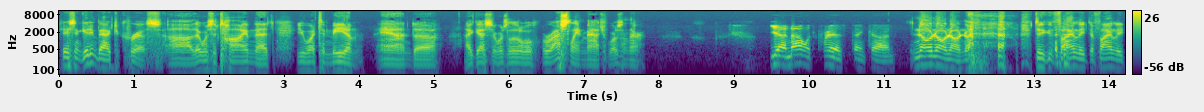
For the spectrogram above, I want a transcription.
Jason, getting back to Chris, uh, there was a time that you went to meet him, and uh, I guess there was a little wrestling match, wasn't there? Yeah, not with Chris, thank God. No, no, no, no. to finally to finally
